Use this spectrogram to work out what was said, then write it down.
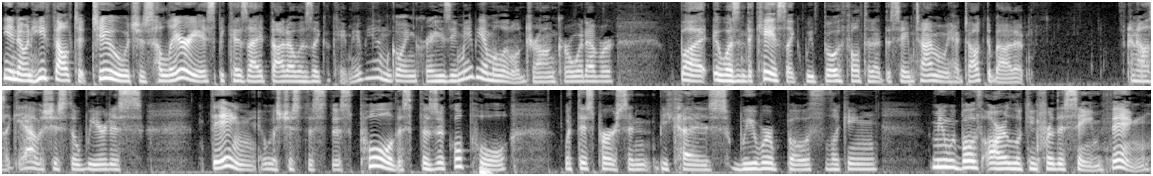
you know and he felt it too which is hilarious because i thought i was like okay maybe i'm going crazy maybe i'm a little drunk or whatever but it wasn't the case. Like we both felt it at the same time and we had talked about it. And I was like, yeah, it was just the weirdest thing. It was just this this pull, this physical pull with this person because we were both looking I mean, we both are looking for the same thing.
